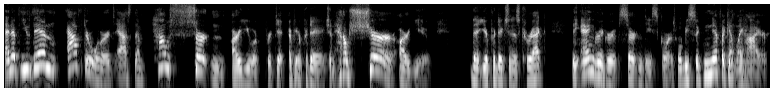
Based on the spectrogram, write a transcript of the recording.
And if you then afterwards ask them, how certain are you of your prediction? How sure are you that your prediction is correct? The angry group's certainty scores will be significantly higher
